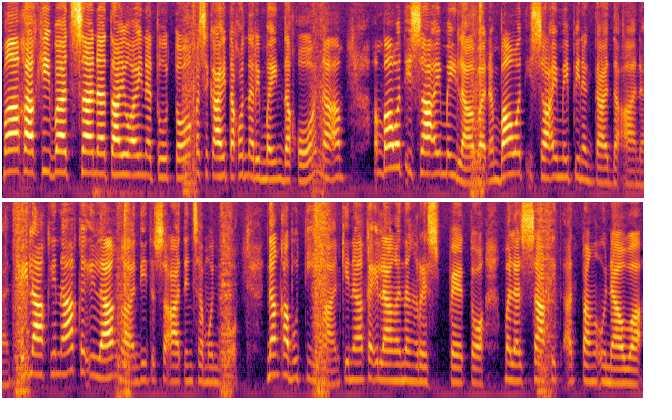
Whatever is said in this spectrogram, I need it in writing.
mga kakibat, sana tayo ay natuto. Kasi kahit ako na-remind ako na ang bawat isa ay may laban, ang bawat isa ay may pinagdadaanan. Kailangan na kailangan dito sa atin sa mundo ng kabutihan, kinakailangan ng respeto, malasakit at pangunawa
